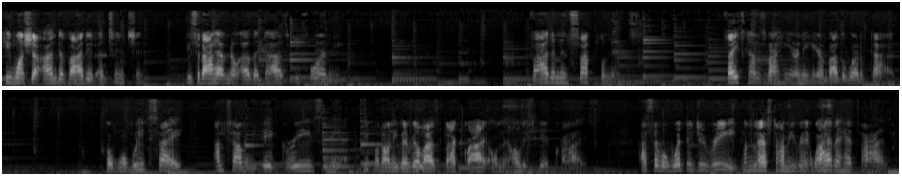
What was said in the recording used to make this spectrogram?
He wants your undivided attention. He said, I have no other gods before me. Vitamin supplements. Faith comes by hearing and hearing by the word of God. But when we say, I'm telling you, it grieves me. People don't even realize, but I cry on the Holy Spirit cries. I said, Well, what did you read? When last time you read? Well, I haven't had time.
